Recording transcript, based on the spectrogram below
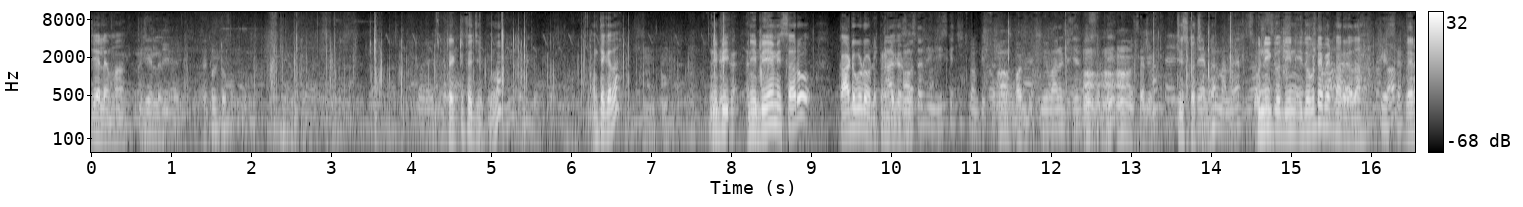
చేయలేమా రెక్టిఫై చెప్పమ్మా అంతే కదా? నీ బి నీ బియ్యం ఇస్తారు కార్డు కూడా ఒకటి ప్రింట్ తీసుకొచ్చి నీకు దీని ఇది ఒకటే పెట్టినారు కదా? వేరే?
